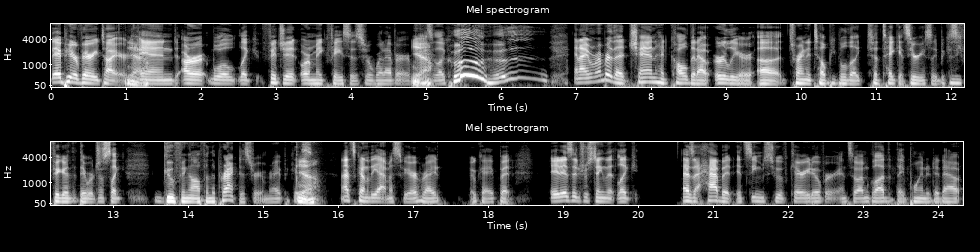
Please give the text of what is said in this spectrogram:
they appear very tired Yeah. and are will like fidget or make faces or whatever Yeah. like "Hoo, hoo." and i remember that chan had called it out earlier uh trying to tell people like to take it seriously because he figured that they were just like goofing off in the practice room right because Yeah. that's kind of the atmosphere right okay but it is interesting that like as a habit it seems to have carried over and so i'm glad that they pointed it out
